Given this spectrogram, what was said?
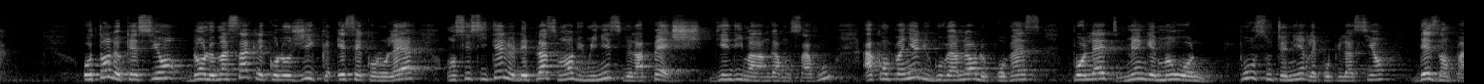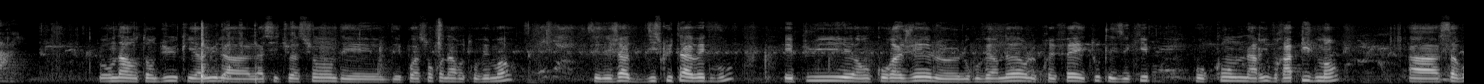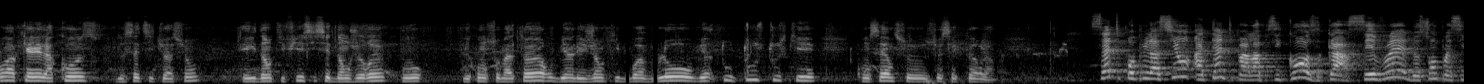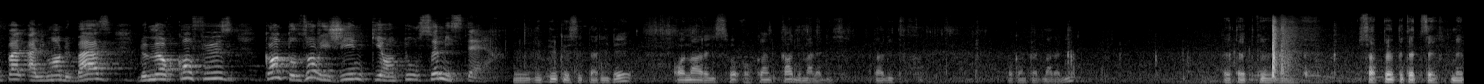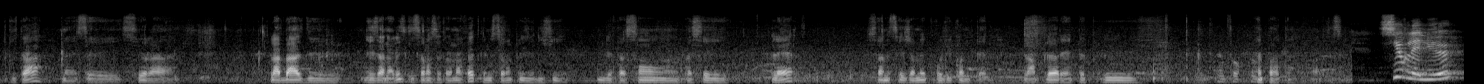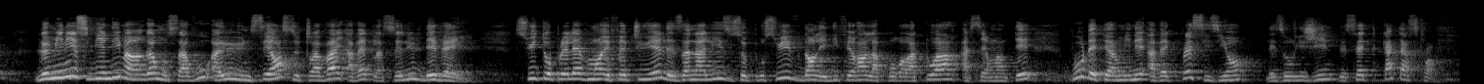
Autant de questions dont le massacre écologique et ses corollaires ont suscité le déplacement du ministre de la Pêche, Biendi Maranga Moussavou, accompagné du gouverneur de province, Paulette Mengemowon, pour soutenir les populations désemparées. On a entendu qu'il y a eu la, situation des, poissons qu'on a retrouvés morts. C'est déjà discuter avec vous et puis encourager le gouverneur, le préfet et toutes les équipes pour qu'on arrive rapidement à savoir quelle est la cause de cette situation et identifier si c'est dangereux pour les consommateurs ou bien les gens qui boivent l'eau ou bien tout, tout, tout, ce qui concerne ce, ce secteur-là. Cette population atteinte par la psychose, car c'est vrai de son principal aliment de base, demeure confuse quant aux origines qui entourent ce mystère. Depuis que c'est arrivé, on n'a reçu aucun cas de maladie. Pas du tout. Aucun cas de maladie. Peut-être que ça peut peut-être s'exprimer plus tard, mais c'est sur la, base des analyses qui seront certainement faites que nous serons plus édifiés de façon assez claire. Ça ne s'est jamais produit comme tel. L'ampleur est un peu plus importante. sur les lieux, le ministre Biendi Maranga Moussavou a eu une séance de travail avec la cellule d'éveil. Suite au prélèvement effectué, les analyses se poursuivent dans les différents laboratoires assermentés pour déterminer avec précision les origines de cette catastrophe.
